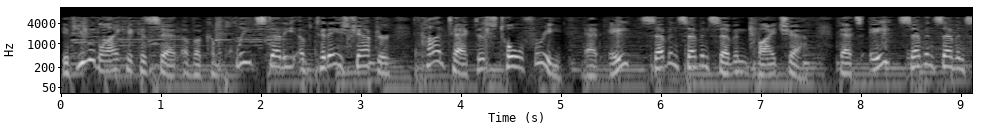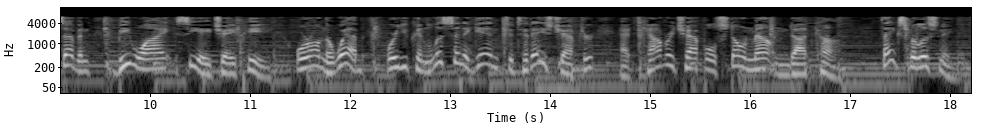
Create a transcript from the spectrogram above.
If you would like a cassette of a complete study of today's chapter, contact us toll free at 8777 by chap. That's 8777 BYCHAP. Or on the web, where you can listen again to today's chapter at calvarychapelstonemountain.com. Thanks for listening.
